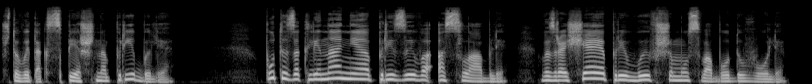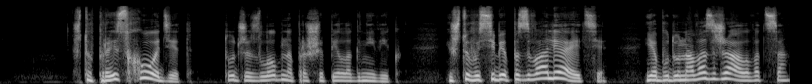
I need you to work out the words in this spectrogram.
что вы так спешно прибыли». Путы заклинания призыва ослабли, возвращая прибывшему свободу воли. «Что происходит?» — тут же злобно прошипел огневик. «И что вы себе позволяете? Я буду на вас жаловаться».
